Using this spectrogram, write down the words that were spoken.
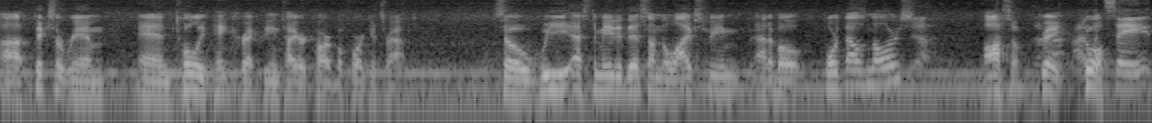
uh, fix a rim, and totally paint correct the entire car before it gets wrapped. So we estimated this on the live stream at about four thousand dollars. Yeah. Awesome, great, I cool. would say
